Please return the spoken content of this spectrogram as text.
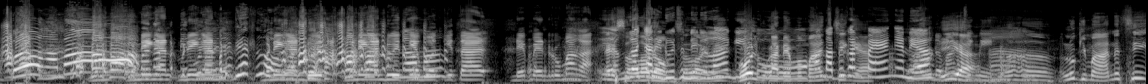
Gue nggak mau. mendingan mendingan mendingan duit mendingan duitnya buat kita DP rumah nggak? Ya Eh, enggak cari duit sendiri lagi tuh. bukannya Kan tapi memancing kan ya. pengen Nah, ya. Iya. nih. Heeh. Lu gimana sih?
